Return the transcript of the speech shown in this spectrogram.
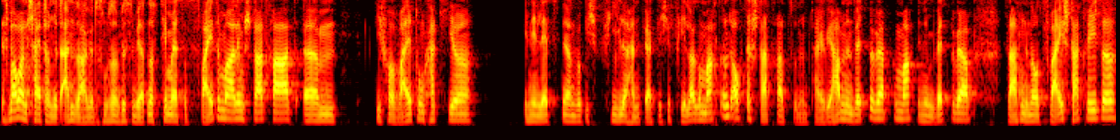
Es war aber ein Scheitern mit Ansage, das muss man wissen. Wir hatten das Thema jetzt das zweite Mal im Stadtrat. Ähm, die Verwaltung hat hier in den letzten Jahren wirklich viele handwerkliche Fehler gemacht und auch der Stadtrat zu einem Teil. Wir haben einen Wettbewerb gemacht. In dem Wettbewerb saßen genau zwei Stadträte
